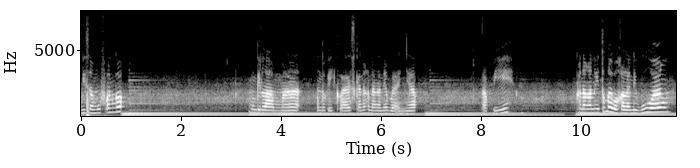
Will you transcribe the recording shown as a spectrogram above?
bisa move on kok. Mungkin lama untuk ikhlas karena kenangannya banyak. Tapi kenangan itu gak bakalan dibuang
